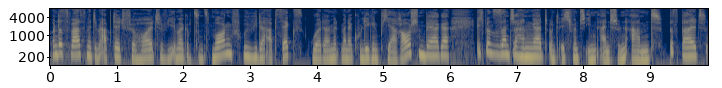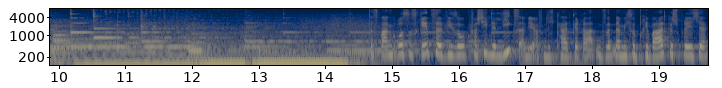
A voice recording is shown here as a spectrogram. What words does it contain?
Und das war's mit dem Update für heute. Wie immer gibt's uns morgen früh wieder ab 6 Uhr dann mit meiner Kollegin Pia Rauschenberger. Ich bin Susanne Hangard und ich wünsche Ihnen einen schönen Abend. Bis bald. Das war ein großes Rätsel, wie so verschiedene Leaks an die Öffentlichkeit geraten sind, nämlich so Privatgespräche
